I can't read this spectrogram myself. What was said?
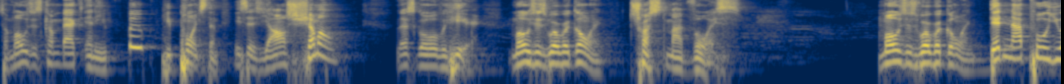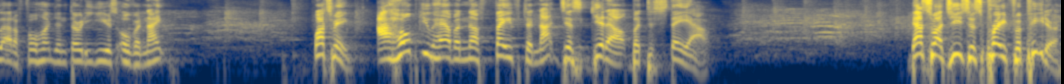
So Moses come back and he boop, he points them. He says, Y'all, come on, let's go over here. Moses, where we're going, trust my voice. Moses, where we're going. Didn't I pull you out of 430 years overnight? Watch me. I hope you have enough faith to not just get out, but to stay out. That's why Jesus prayed for Peter.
